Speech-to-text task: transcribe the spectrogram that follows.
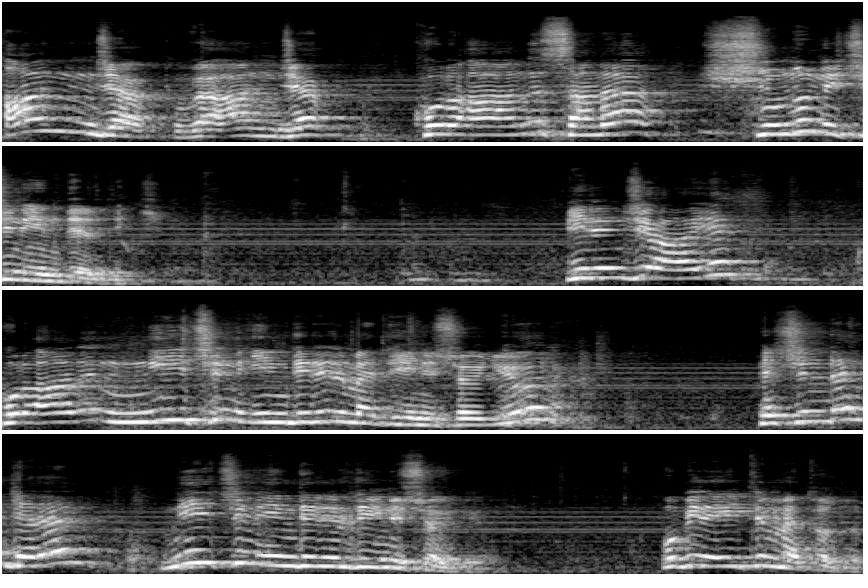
ancak ve ancak Kur'an'ı sana şunun için indirdik. Birinci ayet Kur'an'ın niçin indirilmediğini söylüyor. Peşinden gelen niçin indirildiğini söylüyor. Bu bir eğitim metodur.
